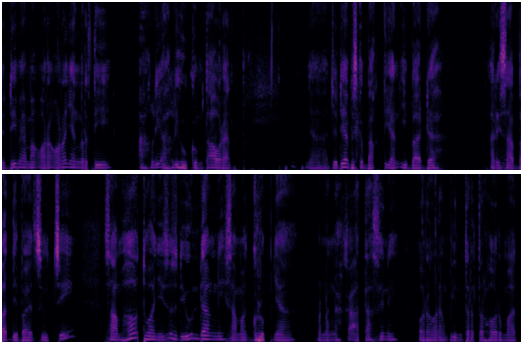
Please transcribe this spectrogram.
Jadi memang orang-orang yang ngerti ahli-ahli hukum Taurat. Ya, jadi habis kebaktian ibadah hari Sabat di bait suci, somehow Tuhan Yesus diundang nih sama grupnya menengah ke atas ini, orang-orang pinter terhormat,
